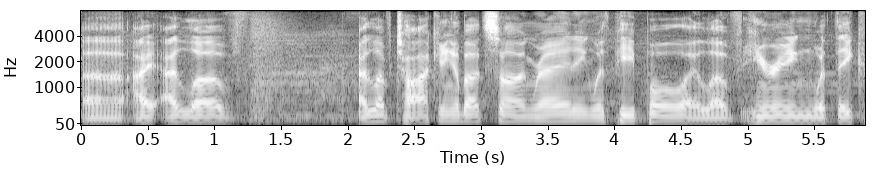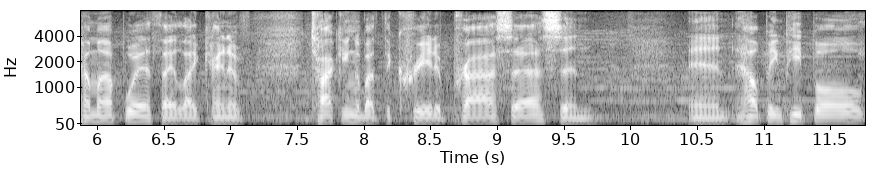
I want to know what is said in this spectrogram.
Uh, I, I love I love talking about songwriting with people. I love hearing what they come up with. I like kind of talking about the creative process and and helping people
